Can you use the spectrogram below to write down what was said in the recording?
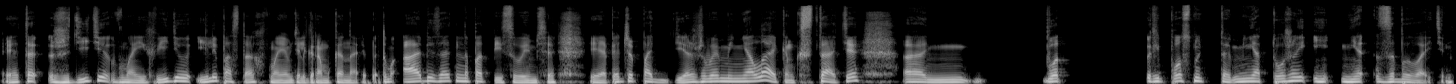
Это ждите в моих видео или постах в моем телеграм-канале. Поэтому обязательно подписываемся и опять же поддерживаем меня лайком. Кстати, э, вот репостнуть-то меня тоже и не забывайте.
